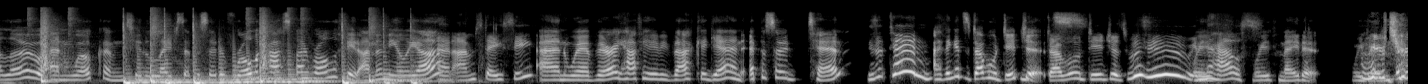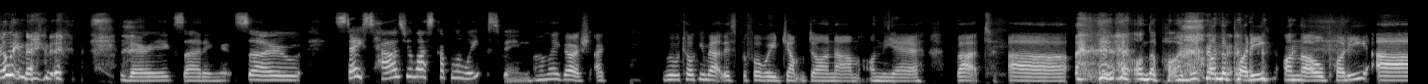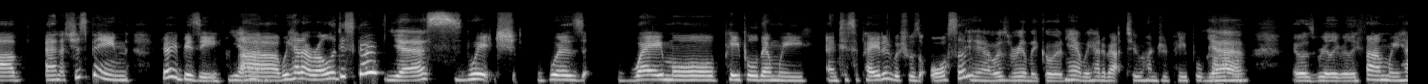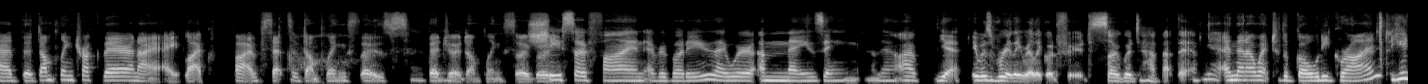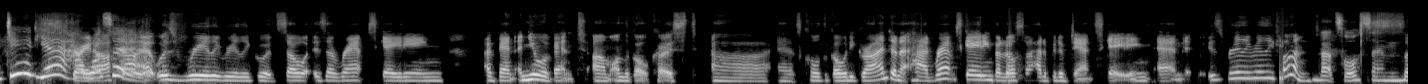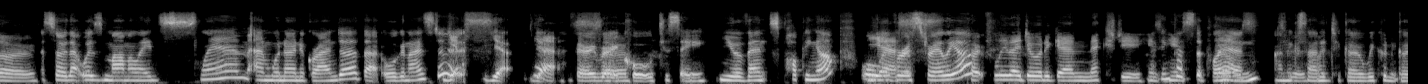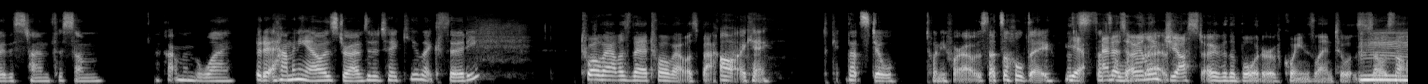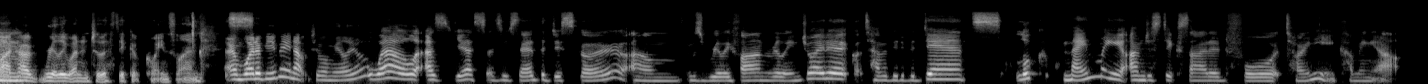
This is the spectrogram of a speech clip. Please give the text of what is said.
Hello and welcome to the latest episode of Rollercast by Rollerfit. I'm Amelia And I'm Stacey. and we're very happy to be back again. Episode 10? Is it 10? I think it's double digits. Double digits. Woohoo! In We've- the house. We've made it. we We've truly made it. Very exciting. So, Stace, how's your last couple of weeks been? oh my gosh. I, we were talking about this before we jumped on um on the air, but uh On the pod. on the potty, on the old potty. Uh and it's just been very busy. Yeah. Uh, we had our roller disco, Yes. which was way more people than we anticipated, which was awesome. Yeah, it was really good. Yeah, we had about 200 people come. Yeah. It was really, really fun. We had the dumpling truck there, and I ate like five sets of oh, dumplings, those So. Vejo dumplings. So good. She's so fine, everybody. They were amazing. I, yeah, it was really, really good food. So good to have that there. yeah, and then I went to the Goldie Grind. You did, yeah. How was after. it? It was really, really good. So it's a ramp skating event, a new event um, on the Gold Coast, uh, and it's called the Goldie Grind. And it had ramp skating, but it also had a bit of dance skating, and it was really, really fun. That's awesome. So So that was Marmalade Slam and Winona Grinder that organized it. Yes. Yeah. yeah, Very, very so cool to see new events popping up all over Australia. Hopefully, they do it again next year. I think hint, that's the plan. It's I'm really excited fun. to go. We couldn't go this time for some, I can't remember why. But it, how many hours drive did it take you? Like 30? 12 hours there, 12 hours back. Oh, okay. okay. That's still 24 hours. That's a whole day. yeah, That's, that's and it's only drive. just over the border of Queensland to us, so it's not like Mm. I really went into the thick of Queensland. And what have you been up to, Amelia? Well, as yes, as you said, the disco. Um, it was really fun. Really enjoyed it. Got to have a bit of a dance. Look, mainly, I'm just excited for Tony coming out.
